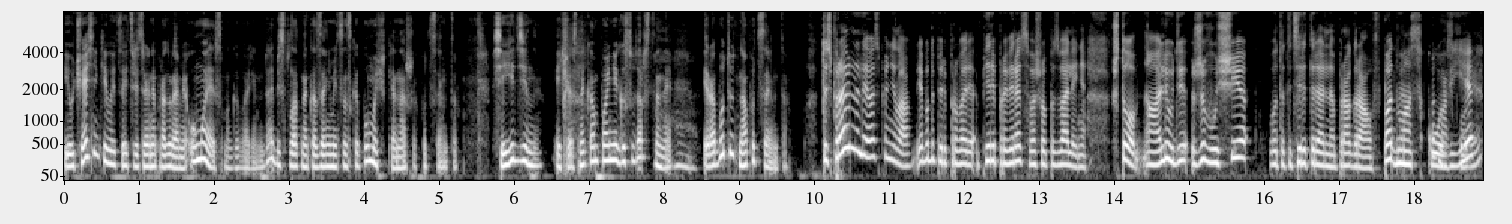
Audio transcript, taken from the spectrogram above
И участники в этой территориальной программе, ОМС мы говорим, да, бесплатное оказание медицинской помощи для наших пациентов, все едины. И частные компании, и государственные. И работают на пациента. То есть правильно ли я вас поняла? Я буду перепроверять, перепроверять с вашего позволения, что а, люди, живущие вот эта территориальная программа в Подмосковье, Подмосковье.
